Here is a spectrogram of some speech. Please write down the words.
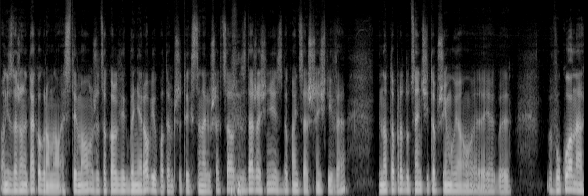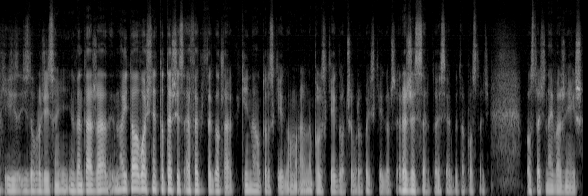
on jest zdarzony tak ogromną estymą, że cokolwiek by nie robił potem przy tych scenariuszach, co hmm. zdarza się nie jest do końca szczęśliwe, no to producenci to przyjmują e, jakby w ukłonach i, i z dobrodziejstwem inwentarza. No i to właśnie to też jest efekt tego tak, kina autorskiego, moralno-polskiego, czy europejskiego, czy reżyser. To jest jakby ta postać, postać najważniejsza.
